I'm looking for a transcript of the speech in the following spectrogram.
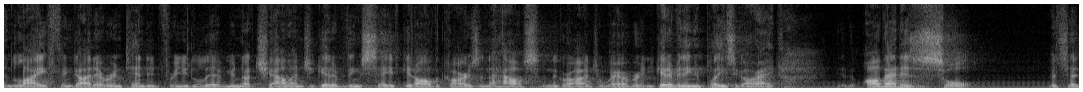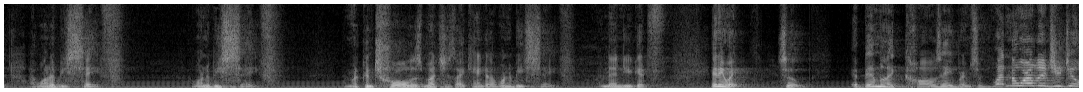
and life than God ever intended for you to live. You're not challenged. You get everything safe, get all the cars in the house, in the garage, or wherever, and you get everything in place. You go, all right. All that is a soul that said, I want to be safe. I want to be safe. I'm going to control as much as I can because I want to be safe. And then you get, anyway, so Abimelech calls Abraham says, What in the world did you do?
